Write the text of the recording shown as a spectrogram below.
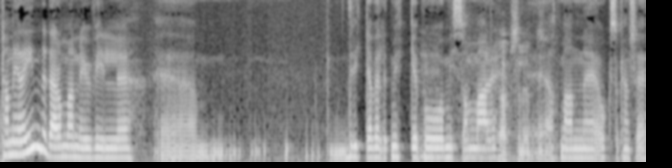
planera in det där om man nu vill eh, dricka väldigt mycket på midsommar. Absolut. Eh, Att man eh, också kanske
